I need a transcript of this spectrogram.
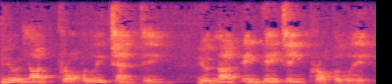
You're not properly chanting, you're not engaging properly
